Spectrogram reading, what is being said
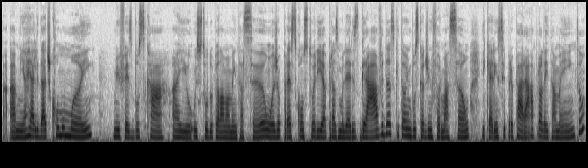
A minha realidade como mãe me fez buscar aí o estudo pela amamentação. Hoje eu presto consultoria para as mulheres grávidas que estão em busca de informação e querem se preparar para o aleitamento.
